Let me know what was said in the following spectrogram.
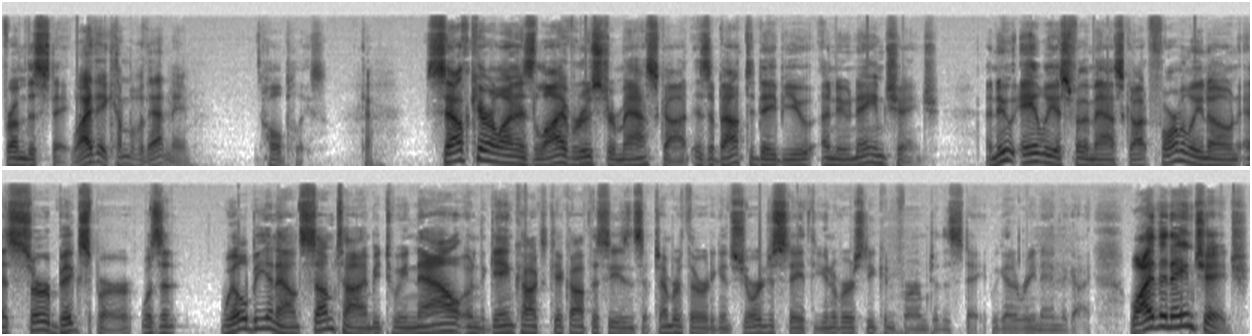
from the state. Why'd they come up with that name? Hold please. Okay. South Carolina's live rooster mascot is about to debut a new name change. A new alias for the mascot, formerly known as Sir Big Spur, was a, will be announced sometime between now and the Gamecocks kick off the season September 3rd against Georgia State. The university confirmed to the state. We got to rename the guy. Why the name change?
